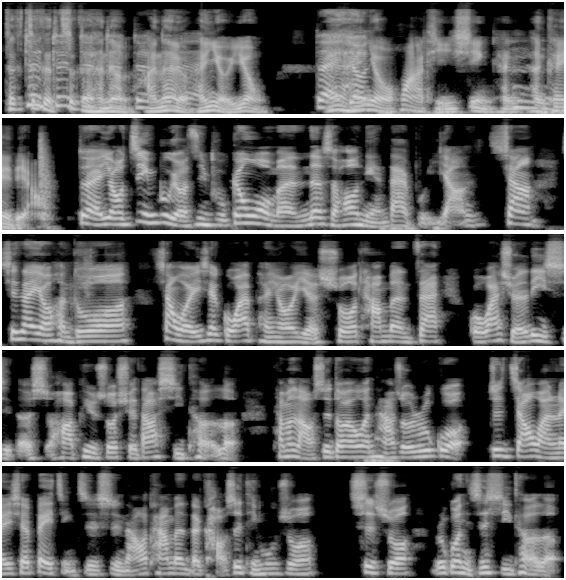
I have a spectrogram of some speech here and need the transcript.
这个这个这个很有很有很有用，对，很有话题性，很很可以聊。对，有进步，有进步，跟我们那时候年代不一样。像现在有很多，像我一些国外朋友也说，他们在国外学历史的时候，譬如说学到希特勒，他们老师都会问他说，如果就是教完了一些背景知识，然后他们的考试题目说是说，如果你是希特勒，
